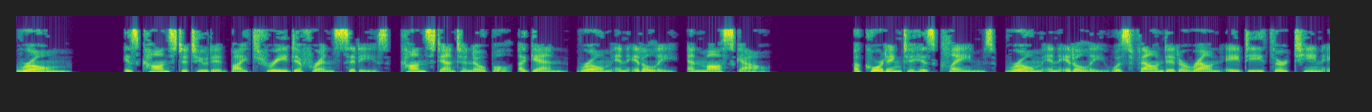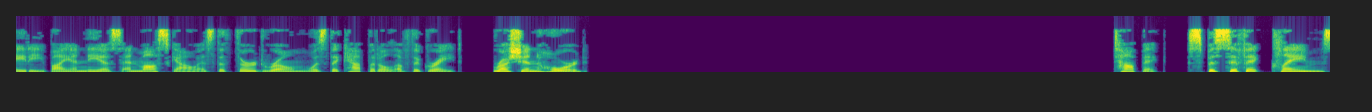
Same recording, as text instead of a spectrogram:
Rome is constituted by three different cities, Constantinople again, Rome in Italy, and Moscow. According to his claims, Rome in Italy was founded around AD 1380 by Aeneas and Moscow as the Third Rome was the capital of the Great Russian Horde. Specific claims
